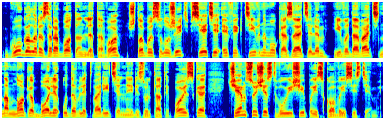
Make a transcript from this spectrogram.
Google разработан для того, чтобы служить в сети эффективным указателем и выдавать намного более удовлетворительные результаты поиска, чем существующие поисковые системы.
